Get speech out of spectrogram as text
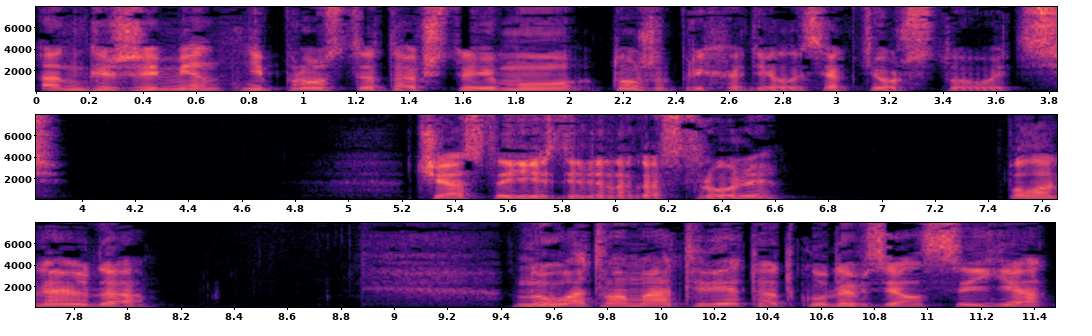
ангажемент непросто, так что ему тоже приходилось актерствовать. Часто ездили на гастроли? Полагаю, да. Ну вот вам и ответ, откуда взялся яд.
